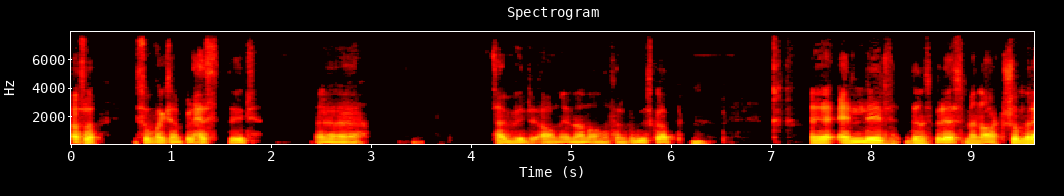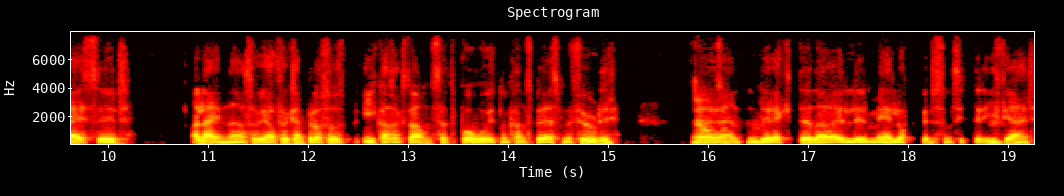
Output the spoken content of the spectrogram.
Altså, hester, eh, sauer, annen- en eller annen form for budskap. Mm. Eh, eller den spres med en art som reiser alene. Altså, vi har f.eks. også i Kasakhstan sett på hvorvidt den kan spres med fugler. Ja, eh, enten Mm. direkte da, eller med lopper som sitter i Mm. fjær.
